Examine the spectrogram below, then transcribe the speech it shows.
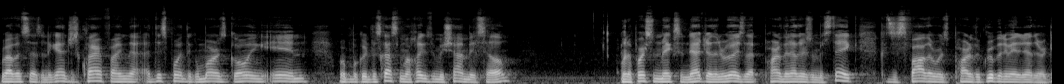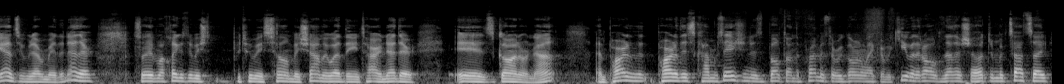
Rava says, and again, just clarifying that at this point the Gemara is going in. We're, discussing Machlekes Mesham Beisil when a person makes a neder, then realizes that part of the neder is a mistake because his father was part of the group that he made the neder against, so he never made the neder. So if between Beisil and Beishami, whether the entire neder is gone or not. And part of the, part of this conversation is built on the premise that we're going like a Kiva that all neder shahoter miktatzai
